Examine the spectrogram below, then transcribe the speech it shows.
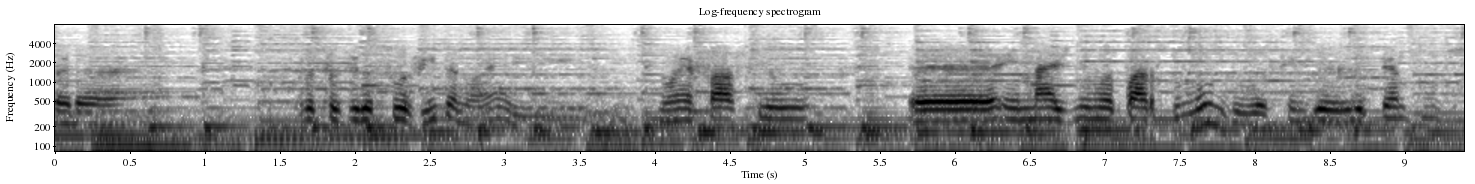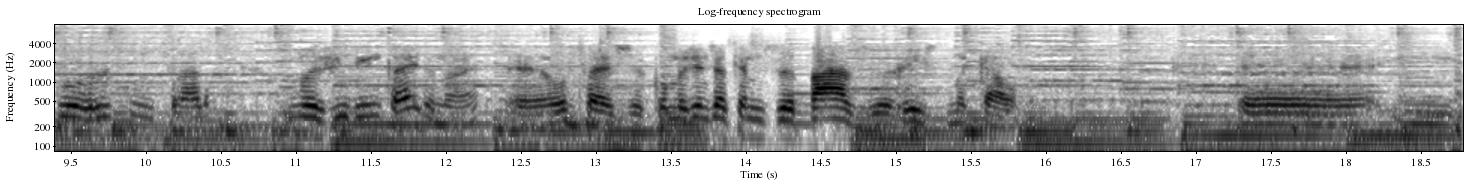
para, para fazer a sua vida, não é? E não é fácil uh, em mais nenhuma parte do mundo, assim de repente uma pessoa recomeçar uma vida inteira, não é? Uh, ou seja, como a gente já temos a base, a raiz de Macau, e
